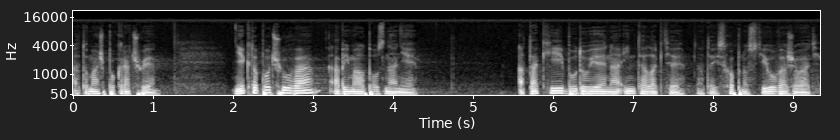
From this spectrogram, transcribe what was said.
A Tomáš pokračuje. Niekto počúva, aby mal poznanie. A taký buduje na intelekte, na tej schopnosti uvažovať.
